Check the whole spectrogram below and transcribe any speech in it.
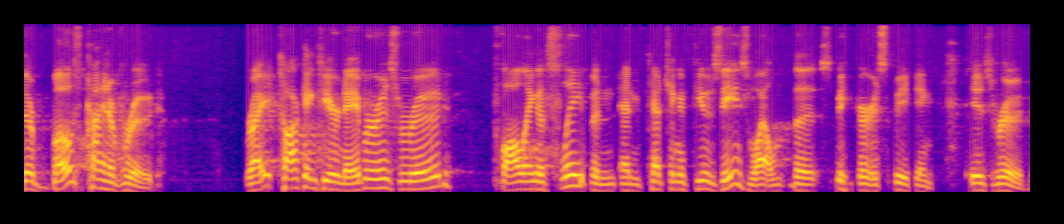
they're both kind of rude, right? Talking to your neighbor is rude. Falling asleep and, and catching a few Z's while the speaker is speaking is rude.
